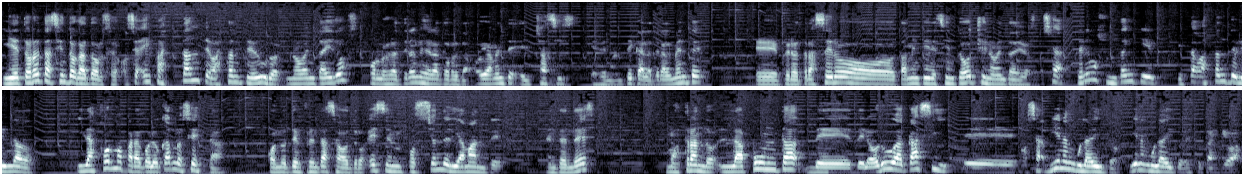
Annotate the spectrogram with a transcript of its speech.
y de torreta 114, o sea, es bastante, bastante duro. 92 por los laterales de la torreta. Obviamente el chasis es de manteca lateralmente, eh, pero trasero también tiene 108 y 92. O sea, tenemos un tanque que está bastante blindado. Y la forma para colocarlo es esta, cuando te enfrentas a otro. Es en posición de diamante, ¿entendés? mostrando la punta de, la oruga casi, eh, o sea, bien anguladito, bien anguladito este tanque va.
